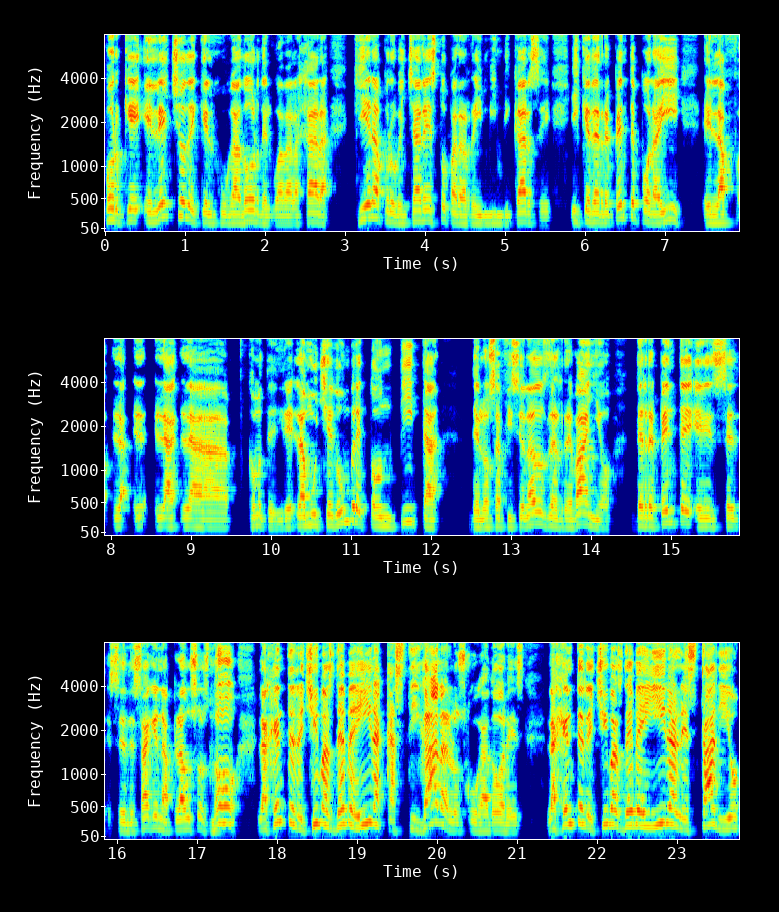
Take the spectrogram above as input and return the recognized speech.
porque el hecho de que el jugador del Guadalajara quiera aprovechar esto para reivindicarse y que de repente por ahí eh, la, la, la, ¿cómo te diré? La muchedumbre tontita de los aficionados del rebaño de repente eh, se, se, deshaguen aplausos. No, la gente de Chivas debe ir a castigar a los jugadores. La gente de Chivas debe ir al estadio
